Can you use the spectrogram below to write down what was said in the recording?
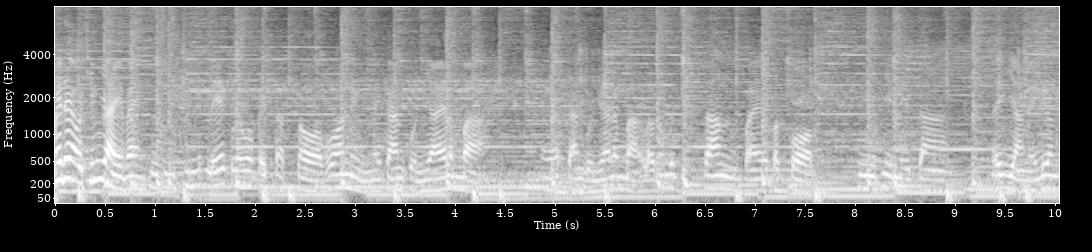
ไม่ได้เอาชิ้นใหญ่ไปคือเป็นชิ้นเล็กแล้วไปตัดต่อเพราะว่าหนึ่งในการขนย้ายลำบากนะครับการขนย้ายลำบากเราต้องไปติดตั้งไปประกอบที่ที่อเมริกา และอีกอย่างในเรื่อง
